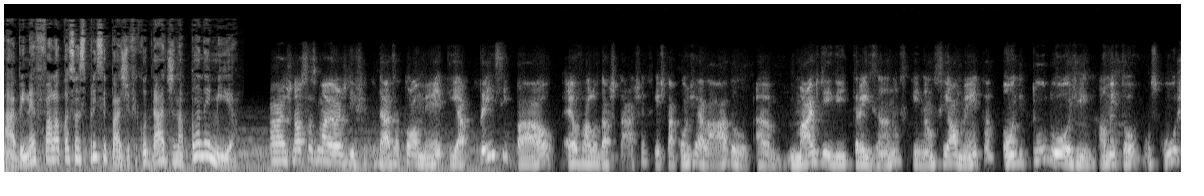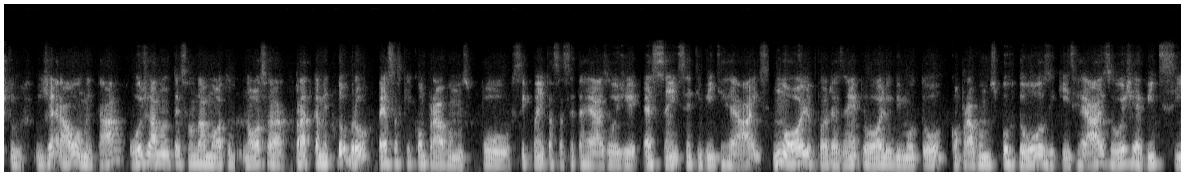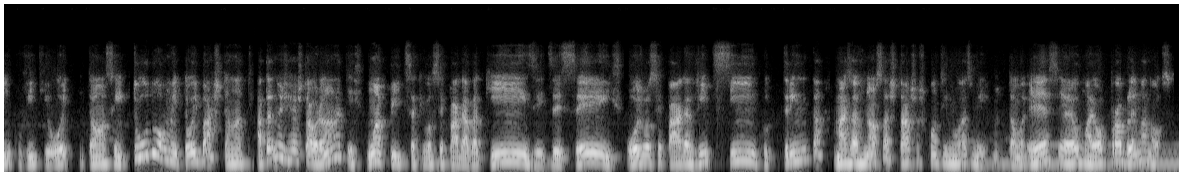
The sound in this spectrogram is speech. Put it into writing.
A Abner fala quais são as principais dificuldades na pandemia. As nossas maiores dificuldades atualmente, a principal é o valor das taxas, que está congelado há mais de três anos, que não se aumenta, onde tudo hoje aumentou, os custos em geral aumentaram. Hoje a manutenção da moto nossa praticamente dobrou, peças que comprávamos por 50, 60 reais, hoje é 100, 120 reais. Um óleo, por exemplo, óleo de motor, comprávamos por 12, 15 reais, hoje é 25, 28. Então, assim, tudo aumentou e bastante. Até nos restaurantes restaurantes, uma pizza que você pagava 15, 16, hoje você paga 25, 30, mas as nossas taxas continuam as mesmas. Então, esse é o maior problema nosso.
